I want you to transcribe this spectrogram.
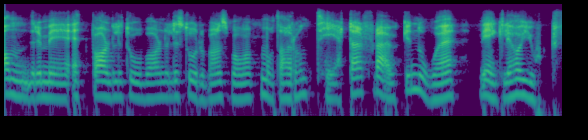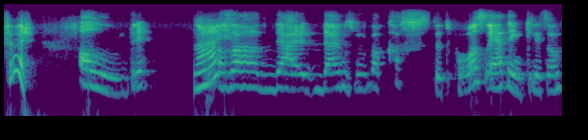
andre med ett barn eller to barn eller store barn små barn på en måte har håndtert det her. For det er jo ikke noe vi egentlig har gjort før. Aldri. Altså, det er, det er noe som bare kastet på oss, og jeg tenker litt sånn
